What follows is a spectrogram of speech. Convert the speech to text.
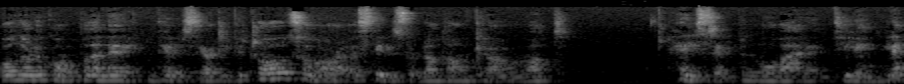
Og når det kommer på denne retten til helse i artikkel 12, så det, stilles det bl.a. krav om at helsehjelpen må være tilgjengelig.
